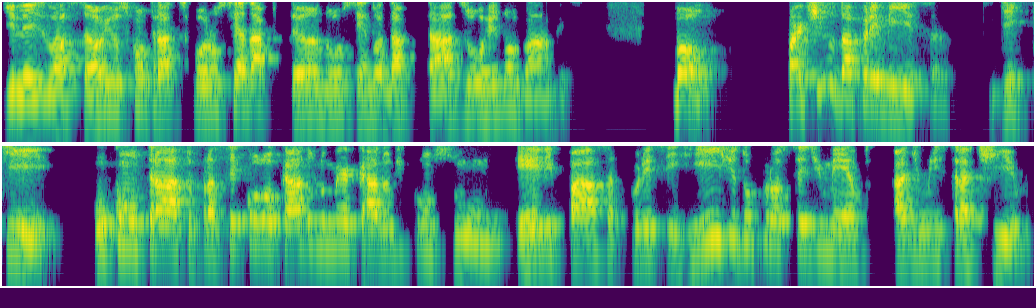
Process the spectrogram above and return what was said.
de legislação e os contratos foram se adaptando ou sendo adaptados ou renováveis. Bom, partindo da premissa de que o contrato, para ser colocado no mercado de consumo, ele passa por esse rígido procedimento administrativo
